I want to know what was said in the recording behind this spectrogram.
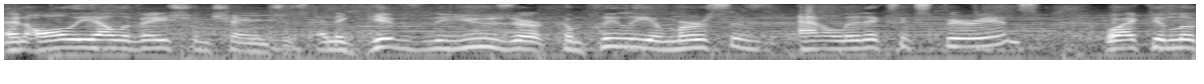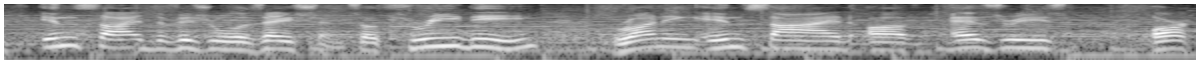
and all the elevation changes. And it gives the user a completely immersive analytics experience where I can look inside the visualization. So 3D running inside of Esri's Arc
